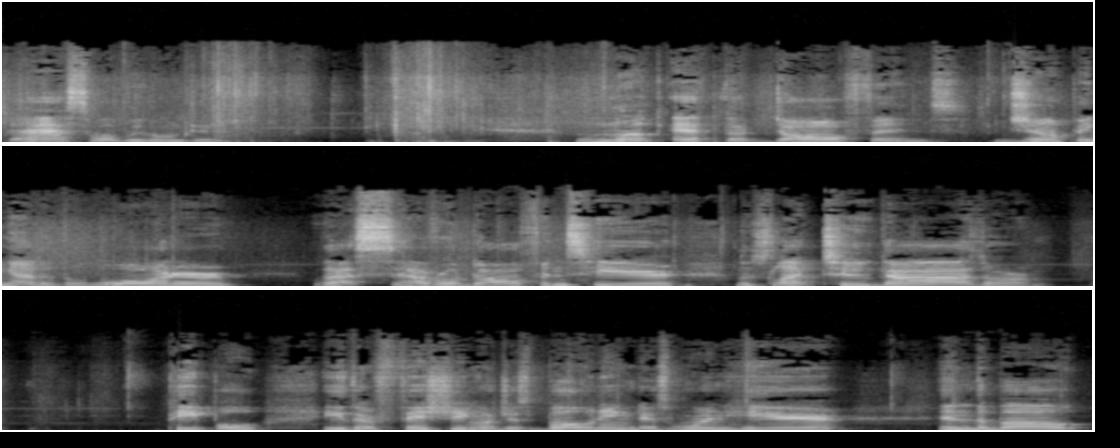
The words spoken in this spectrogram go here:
That's what we're going to do. Look at the dolphins jumping out of the water. We got several dolphins here. Looks like two guys or people either fishing or just boating. There's one here in the boat.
